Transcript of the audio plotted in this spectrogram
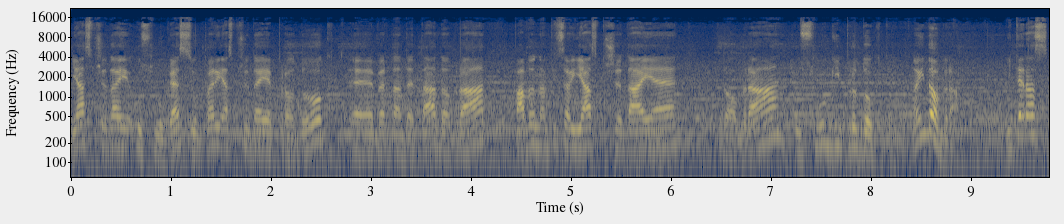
Ja sprzedaję usługę, super, ja sprzedaję produkt, e, Bernadetta, dobra. Paweł napisał, ja sprzedaję, dobra, usługi, produkty. No i dobra. I teraz,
